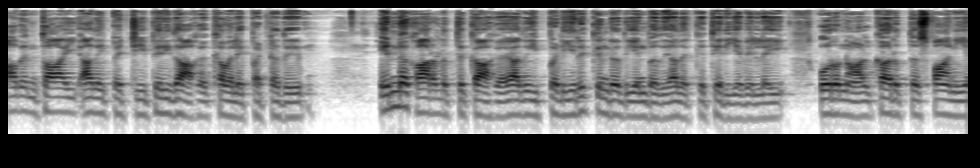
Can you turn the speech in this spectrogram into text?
அவன் தாய் அதை பற்றி பெரிதாக கவலைப்பட்டது. என்ன காரணத்துக்காக அது இப்படி இருக்கின்றது என்பது அதற்கு தெரியவில்லை. ஒரு நாள் கருத்த ஸ்பானிய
